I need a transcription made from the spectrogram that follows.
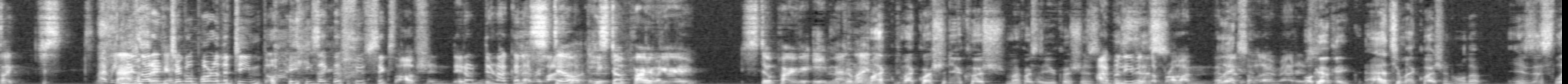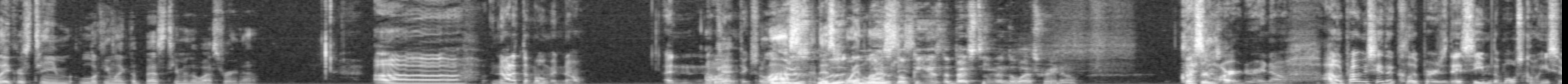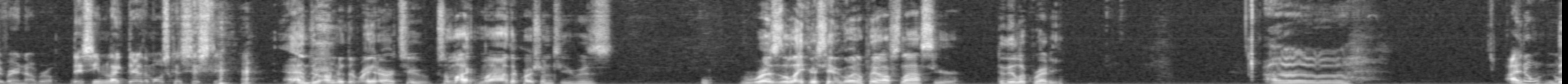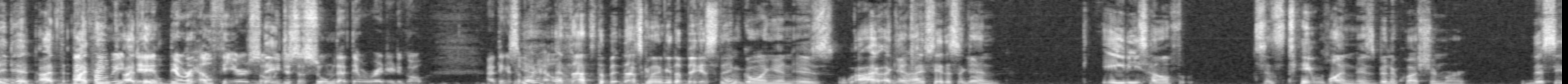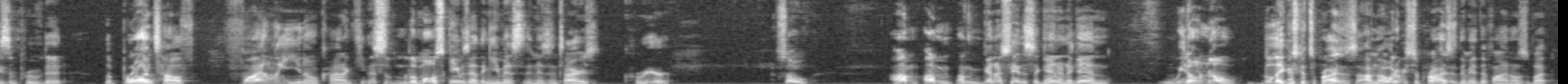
like just. I mean, he's not an okay? integral part of the team though. he's like the fifth, sixth option. They don't. They're not gonna rely. Still, on he's still part of your. Still part of your eight man okay, lineup. My, my question to you, Kush. My question to you, Kush is. I believe is in LeBron. that's all that matters. Okay, okay. Answer my question. Hold up. Is this Lakers team looking like the best team in the West right now? Uh, not at the moment. No. And no, okay. I don't think so. Last, who is, who, point, who is looking as the best team in the West right now? Clippers? That's hard right now. I would probably say the Clippers. They seem the most cohesive right now, bro. They seem like they're the most consistent. and they're under the radar too. So my my other question to you is, was the Lakers team going to playoffs last year? Did they look ready? Uh, I don't know. They did. I th- they I probably think, did. I think they were healthier, so they, we just assumed that they were ready to go. I think it's about yeah, health. And that's the that's going to be the biggest thing going in is I again I say this again. AD's health since day one has been a question mark. This season proved it. LeBron's health finally, you know, kind of this is the most games I think he missed in his entire career. So, I'm I'm I'm gonna say this again and again. We don't know. The Lakers could surprise us. I'm, I wouldn't be surprised if they made the finals, but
